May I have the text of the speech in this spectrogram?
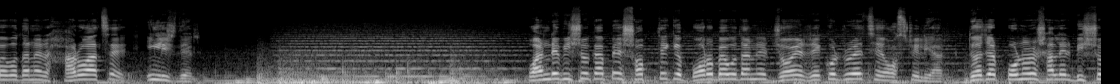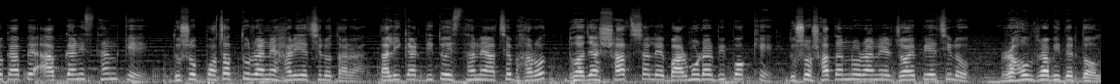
ব্যবধানের হারও আছে ইংলিশদের। ওয়ানডে বিশ্বকাপে সব থেকে বড় ব্যবধানের জয়ের রেকর্ড রয়েছে অস্ট্রেলিয়ার। দু হাজার পনেরো সালের বিশ্বকাপে আফগানিস্তানকে দুশো পঁচাত্তর রানে হারিয়েছিল তারা। তালিকার দ্বিতীয় স্থানে আছে ভারত। দু হাজার সাত সালে বারমুডার বিপক্ষে দুশো সাতান্ন রানের জয় পেয়েছিল রাহুল দ্রাবিদের দল।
